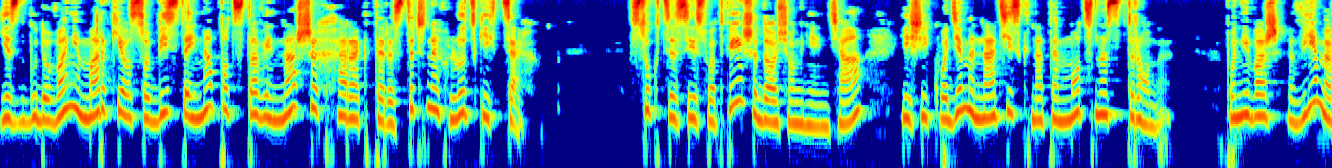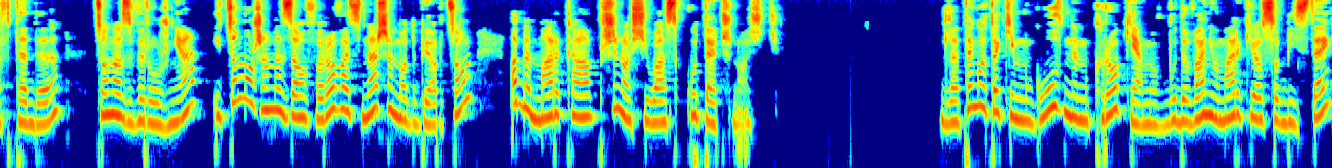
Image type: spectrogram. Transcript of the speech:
jest budowanie marki osobistej na podstawie naszych charakterystycznych ludzkich cech. Sukces jest łatwiejszy do osiągnięcia, jeśli kładziemy nacisk na te mocne strony, ponieważ wiemy wtedy, co nas wyróżnia i co możemy zaoferować naszym odbiorcom, aby marka przynosiła skuteczność. Dlatego takim głównym krokiem w budowaniu marki osobistej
